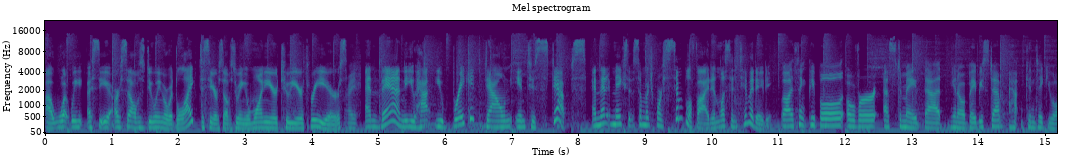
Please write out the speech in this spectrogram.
uh, what we uh, see ourselves doing or would like to see ourselves doing in one year, two year, three years, Right. and then you have you break it down into steps, and then it makes it so much more simplified and less intimidating. Well, I think people overestimate that, you know, a baby step ha- can take you a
